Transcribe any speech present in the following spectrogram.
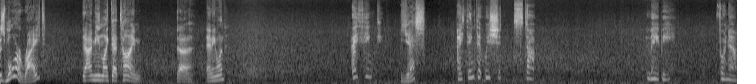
Was more, right? I mean, like that time. Uh, anyone? I think. Yes? I think that we should stop. Maybe. For now.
